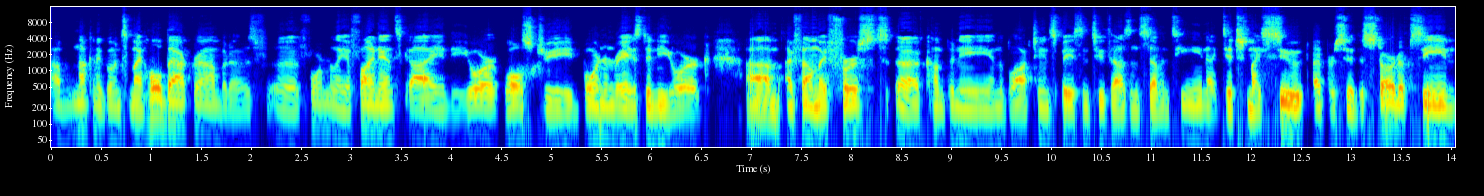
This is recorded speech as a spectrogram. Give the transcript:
I'm not going to go into my whole background, but I was uh, formerly a finance guy in New York, Wall Street, born and raised in New York. Um, I found my first uh, company in the blockchain space in 2017. I ditched my suit. I pursued the startup scene.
